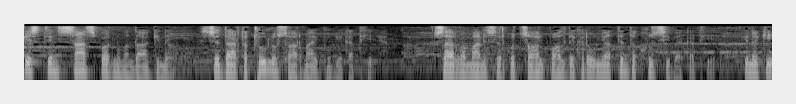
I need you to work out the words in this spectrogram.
त्यस दिन साँझ पर्नुभन्दा अघि नै सिद्धार्थ ठूलो सहरमा आइपुगेका थिए। सहरमा मानिसहरूको चहल पहल देखेर उनी अत्यन्त खुसी भएका थिए किनकि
